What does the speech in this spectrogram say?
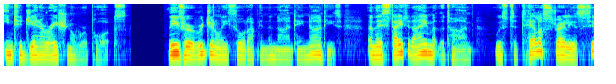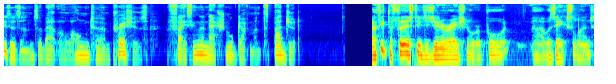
intergenerational reports. These were originally thought up in the 1990s, and their stated aim at the time was to tell Australia's citizens about the long term pressures facing the national government's budget. I think the first intergenerational report uh, was excellent,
